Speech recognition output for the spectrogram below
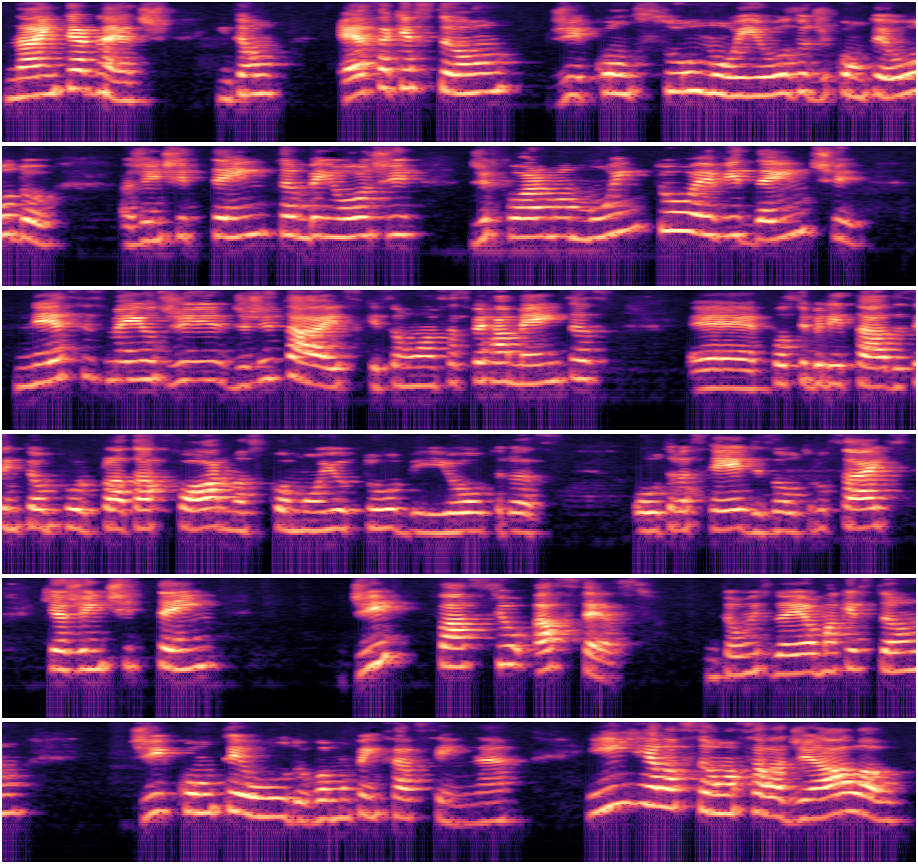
na internet. Então, essa questão de consumo e uso de conteúdo, a gente tem também hoje de forma muito evidente nesses meios de, digitais, que são essas ferramentas é, possibilitadas, então, por plataformas como o YouTube e outras, outras redes, outros sites, que a gente tem de fácil acesso. Então, isso daí é uma questão de conteúdo, vamos pensar assim, né? E em relação à sala de aula,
